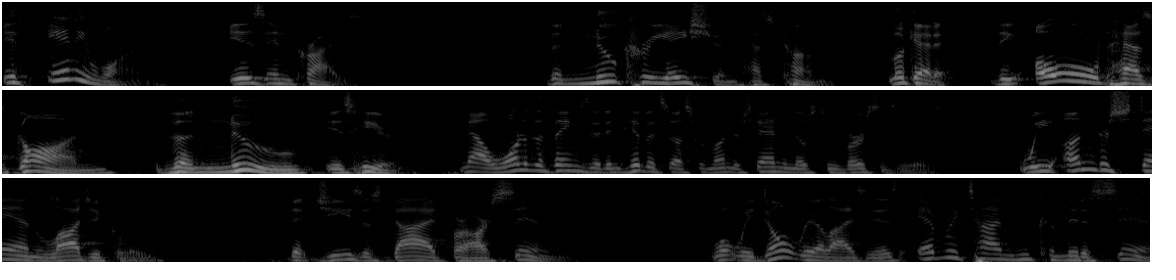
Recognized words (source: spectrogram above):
If anyone is in Christ, the new creation has come. Look at it. The old has gone, the new is here. Now, one of the things that inhibits us from understanding those two verses is we understand logically that Jesus died for our sins. What we don't realize is every time you commit a sin,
